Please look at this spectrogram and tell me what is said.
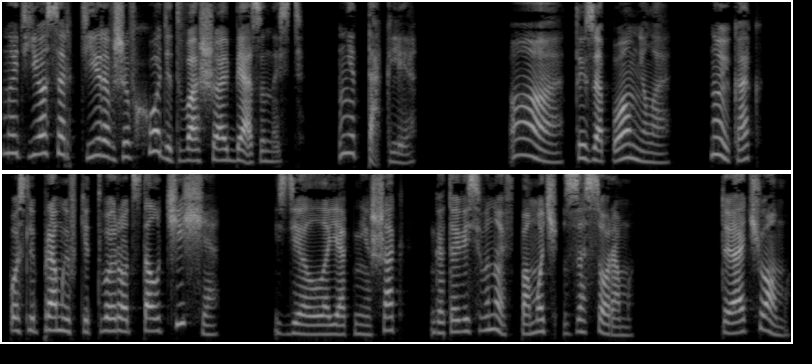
«Мытье сортиров же входит в вашу обязанность, не так ли?» «О, ты запомнила. Ну и как? После промывки твой рот стал чище?» Сделала я к ней шаг, готовясь вновь помочь с засором. «Ты о чем?»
